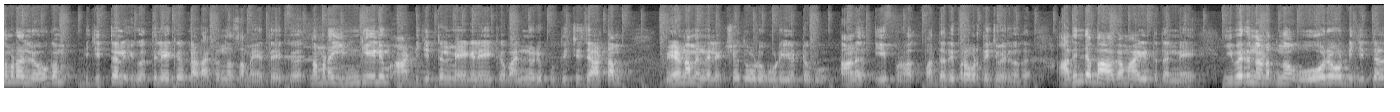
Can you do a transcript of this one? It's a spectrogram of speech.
നമ്മുടെ ലോകം ഡിജിറ്റൽ യുഗത്തിലേക്ക് കടക്കുന്ന സമയത്തേക്ക് നമ്മുടെ ഇന്ത്യയിലും ആ ഡിജിറ്റൽ മേഖലയ്ക്ക് വന്നൊരു കുതിച്ചുചാട്ടം വേണമെന്ന ലക്ഷ്യത്തോടു കൂടിയിട്ട് ആണ് ഈ പദ്ധതി പ്രവർത്തിച്ചു വരുന്നത്. അതിന്റെ ഭാഗമായിട്ട് തന്നെ ഇവർ നടത്തുന്ന ഓരോ ഡിജിറ്റൽ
